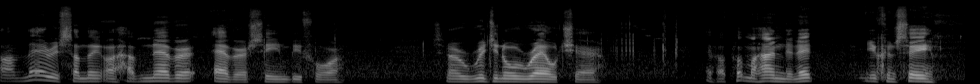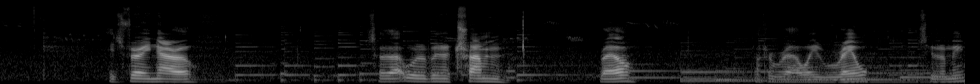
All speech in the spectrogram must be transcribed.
And there is something I have never ever seen before. It's an original rail chair. If I put my hand in it you can see it's very narrow so that would have been a tram rail railway rail, see what I mean?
